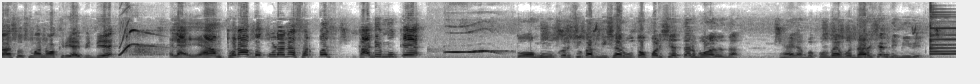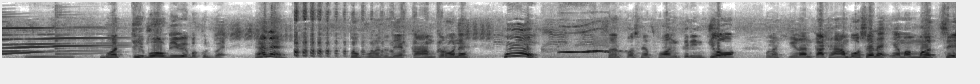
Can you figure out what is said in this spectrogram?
જાસૂસમાં નોકરી આપી દે. એટલે એમ થોડા બકુડાના સરપંચ કાઢી મૂકે. તો હું કરશું કાક વિચારવું તો પડશે જ ભોળા દાદા. હે એટલે બકુલભાઈ વધારે છે ને તે બીવે? મતથી બહુ બીવે બકુલભાઈ. હે ને? તો ભોળા દાદા એક કામ કરો ને. હું? સરપંચ ને ફોન કરીને કયો ઓલા કેળાના કાંઠે આંબો છે ને એમાં મધ છે.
